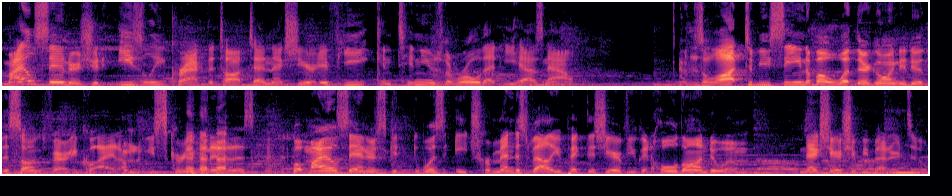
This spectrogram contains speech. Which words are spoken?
Miles Sanders should easily crack the top 10 next year if he continues the role that he has now. There's a lot to be seen about what they're going to do. This song's very quiet. I'm going to be screaming into this. But Miles Sanders was a tremendous value pick this year. If you could hold on to him, next year should be better too.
